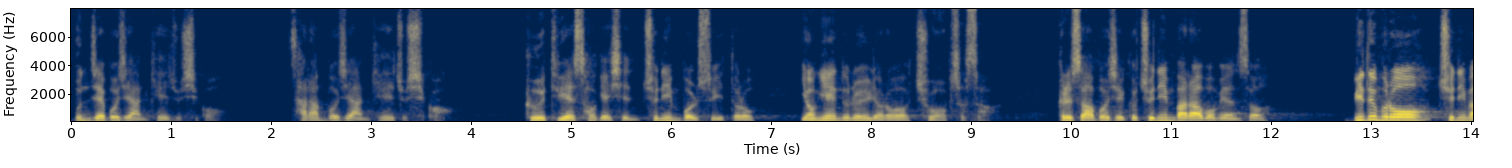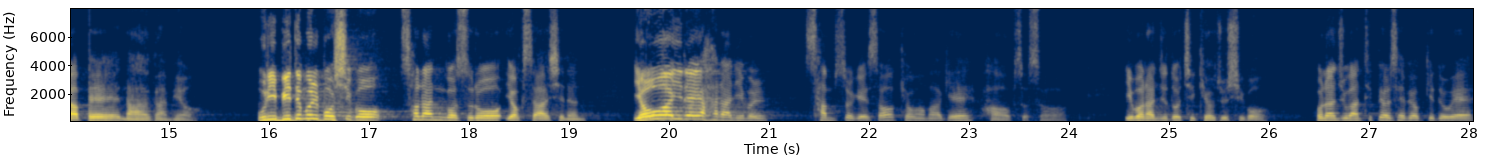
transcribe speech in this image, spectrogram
문제 보지 않게 해주시고, 사람 보지 않게 해주시고, 그 뒤에 서 계신 주님 볼 수 있도록 영의 눈을 열어 주옵소서. 그래서 아버지 그 주님 바라보면서 믿음으로 주님 앞에 나아가며 우리 믿음을 보시고 선한 것으로 역사하시는 여호와 이레의 하나님을 삶 속에서 경험하게 하옵소서. 이번 한 주도 지켜주시고 고난 주간 특별 새벽 기도회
